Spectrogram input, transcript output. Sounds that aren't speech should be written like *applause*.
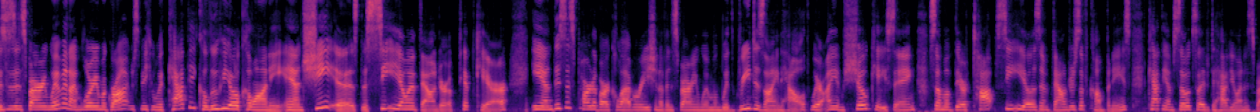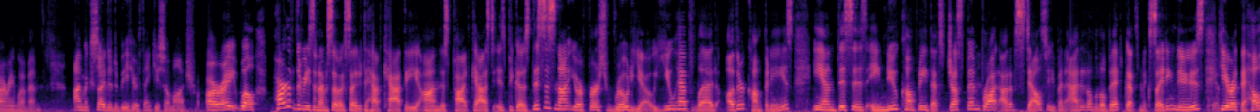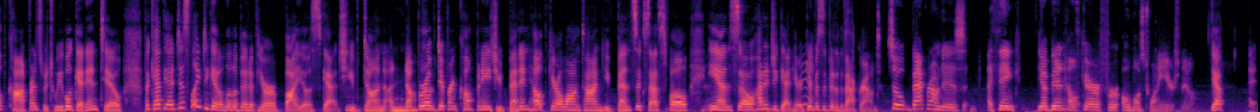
This is Inspiring Women. I'm Laurie McGraw. I'm speaking with Kathy Kaluhiokalani, and she is the CEO and founder of Pip Care. And this is part of our collaboration of Inspiring Women with Redesign Health, where I am showcasing some of their top CEOs and founders of companies. Kathy, I'm so excited to have you on Inspiring Women. I'm excited to be here. Thank you so much. All right. Well, part of the reason I'm so excited to have Kathy on this podcast is because this is not your first rodeo. You have led other companies, and this is a new company that's just been brought out of stealth. So you've been at it a little bit. Got some exciting news here at the HLTH conference, which we will get into. But Kathy, I'd just like to get a little bit of your bio sketch. You've done a number of different companies. You've been in healthcare a long time. You've been successful. And so, how did you get here? Give us a bit of the background. So, background is I think, you know, I've been in healthcare for almost 20 years now. Yep. I,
